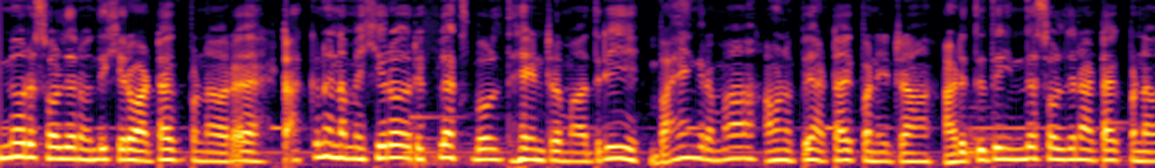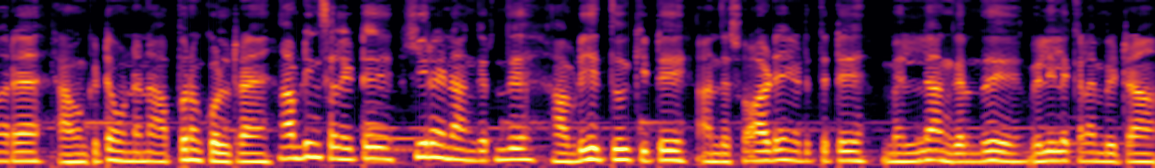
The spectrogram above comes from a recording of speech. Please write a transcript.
இன்னொரு சோல்ஜர் வந்து ஹீரோ அட்டாக் பண்ண வர. டக்குன்னு நம்ம ஹீரோ ரிஃப்ளெக்ஸ் போல்தேன்ற மாதிரி பயங்கரமா அவனை போய் அட்டாக் பண்ணிட்டான் அடுத்தது இந்த சோல்ஜர் அட்டாக் பண்ண வர அவன்கிட்ட உன்னை நான் அப்புறம் கொள்றேன் அப்படின்னு சொல்லிட்டு ஹீரோயின் அங்கேருந்து அப்படியே தூக்கிட்டு அந்த ஸ்வாடையும் எடுத்துட்டு மெல்ல அங்கேருந்து வெளியில கிளம்பிட்டான்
